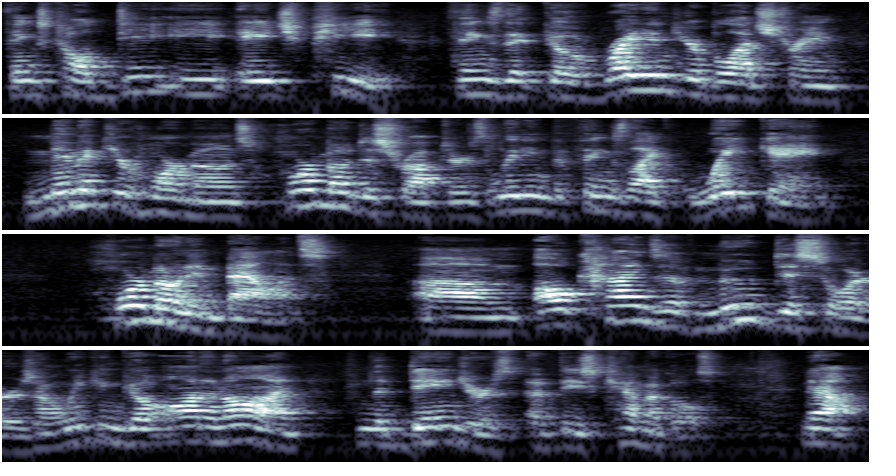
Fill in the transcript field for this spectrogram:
things called DEHP, things that go right into your bloodstream, mimic your hormones, hormone disruptors, leading to things like weight gain, hormone imbalance, um, all kinds of mood disorders, and we can go on and on from the dangers of these chemicals. Now,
